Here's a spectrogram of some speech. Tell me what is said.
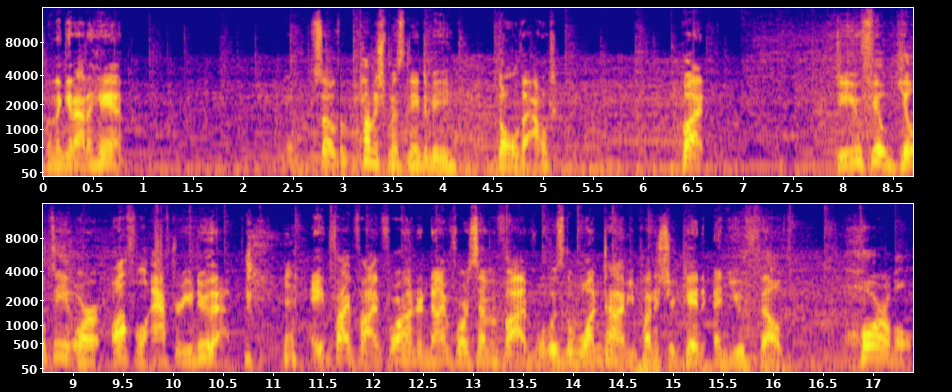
when they get out of hand. So the punishments need to be doled out. But do you feel guilty or awful after you do that? 855 400 9475. What was the one time you punished your kid and you felt horrible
